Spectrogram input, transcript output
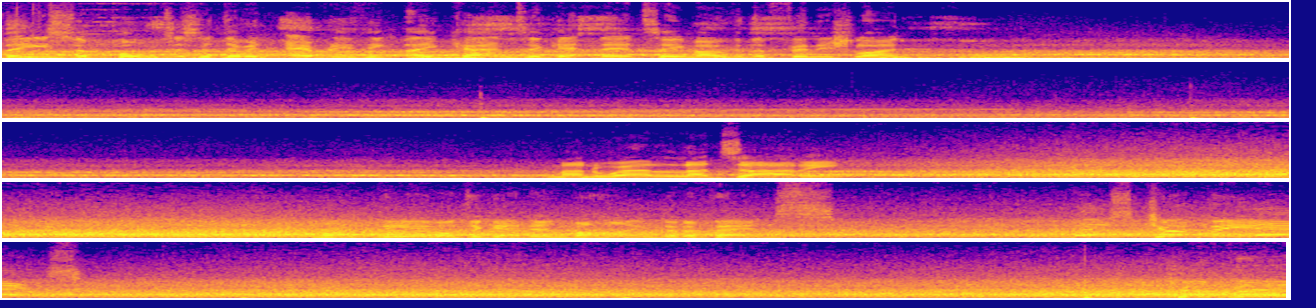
These supporters are doing everything they can to get their team over the finish line. Manuel Lazzari. Might be able to get in behind the defence. This could be it! Could be!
